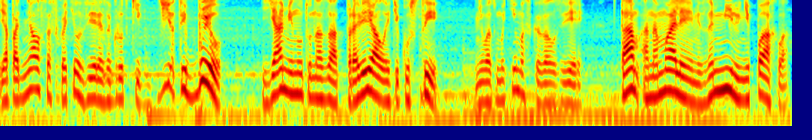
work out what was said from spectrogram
Я поднялся, схватил зверя за грудки. «Где ты был?» «Я минуту назад проверял эти кусты», — невозмутимо сказал зверь. «Там аномалиями за милю не пахло».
